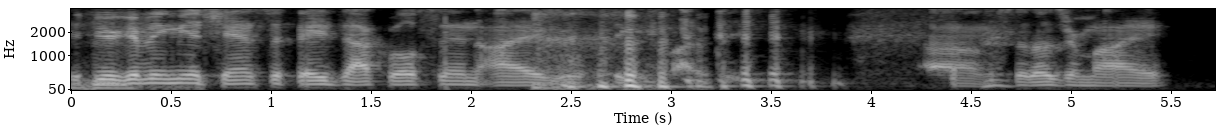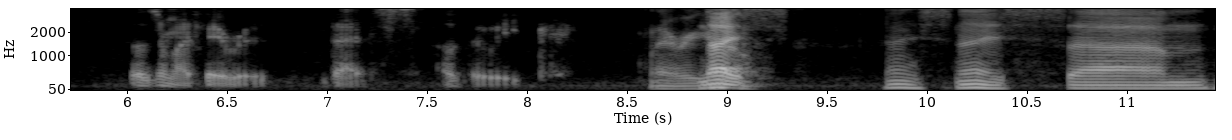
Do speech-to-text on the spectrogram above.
if you're Mhm. giving me a chance to fade zach wilson i will take it um so those are my those are my favorite bets of the week there we go. Nice, nice, nice. Um,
